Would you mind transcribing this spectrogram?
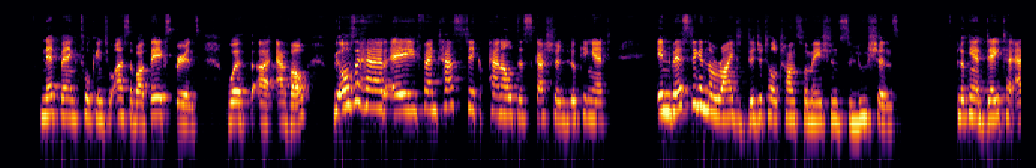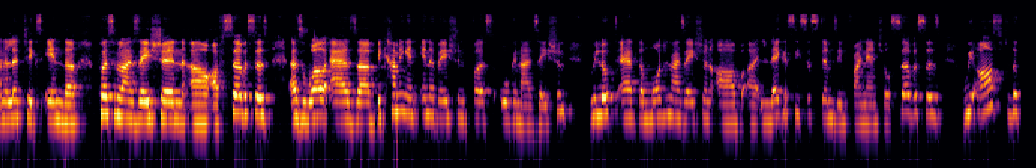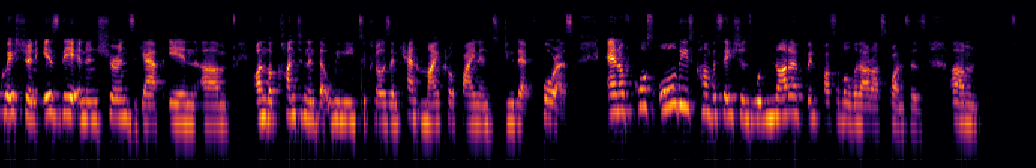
Nedbank talking to us about their experience with uh, Avo. We also had a fantastic panel discussion looking at investing in the right digital transformation solutions looking at data analytics in the personalization uh, of services, as well as uh, becoming an innovation first organization. We looked at the modernization of uh, legacy systems in financial services. We asked the question, is there an insurance gap in um, on the continent that we need to close and can microfinance do that for us? And of course, all these conversations would not have been possible without our sponsors. Um,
